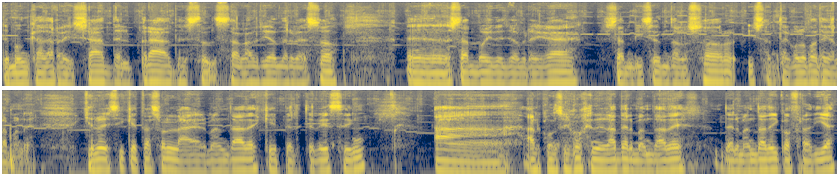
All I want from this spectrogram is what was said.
de Moncada Reixat, del Prat, de San Adrián del Besó, eh, San Boy de Llobregat, San Vicente del Sor y Santa Coloma de Gramones. Quiero decir que estas son las hermandades que pertenecen al Consejo General de Hermandades de Hermandades y Cofradías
